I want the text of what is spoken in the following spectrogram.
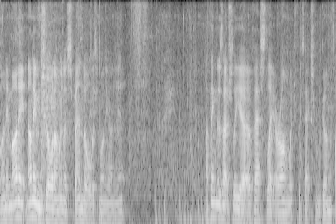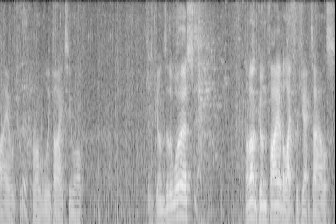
Money, money. Not even sure what I'm going to spend all this money on yet. I think there's actually a, vest later on which protects from gunfire, which we'll probably buy two of. Because guns are the worst. Well, not gunfire, but like projectiles.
